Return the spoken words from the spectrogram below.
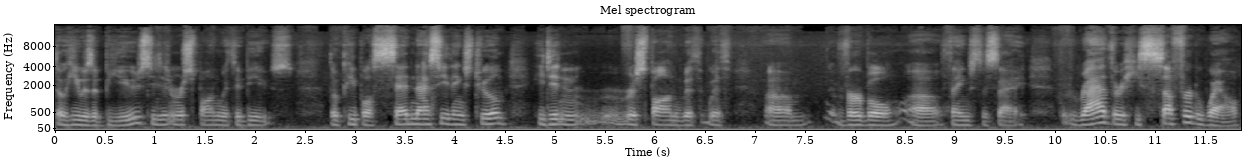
Though he was abused, he didn't respond with abuse though people said nasty things to him, he didn't respond with with um, verbal uh, things to say, but rather he suffered well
